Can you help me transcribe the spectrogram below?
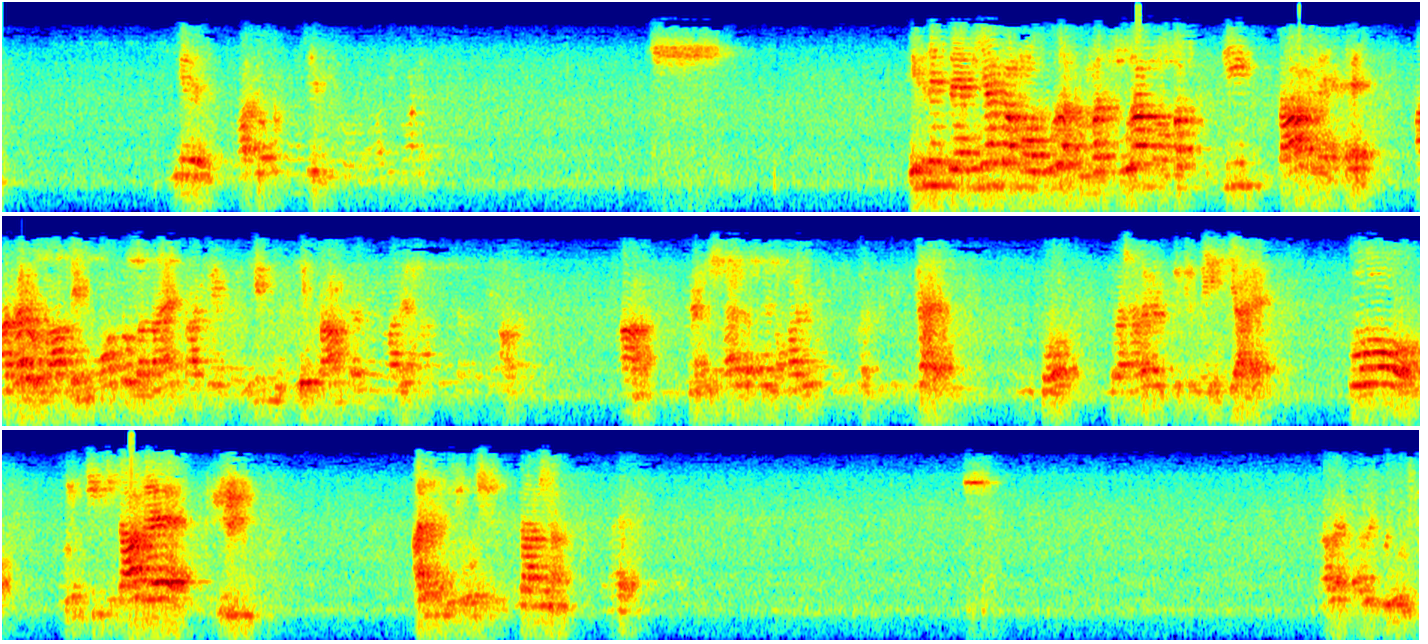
है। ये मुझे इब्न तैमिया का मौजूदा मोहब्बत इसी किताब में है। अगर वाजिब हो तो बताएँ ताकि गरीब ये काम करने वाले हासिल कर सकें और हाँ मैंने शायद अपने मकाले में कहीं पर ज़िक्र किया है। उनको अगर ज़िक्र नहीं किया है। तो उनकी किताब है अल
